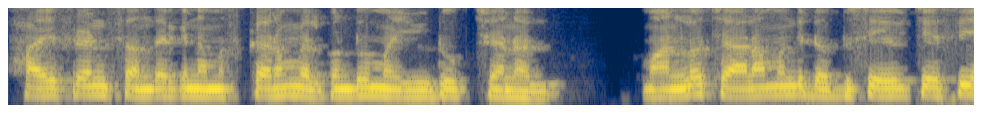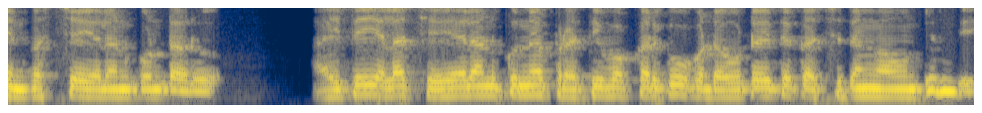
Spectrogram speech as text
హాయ్ ఫ్రెండ్స్ అందరికీ నమస్కారం. Welcome to my YouTube channel. మనలో చాలామంది డబ్బు సేవ్ చేసి ఇన్వెస్ట్ చేయాలనుకుంటారు. అయితే ఇలా చేయాలనుకునే ప్రతి ఒక్కరికి ఒక డౌట్ అయితే ఖచ్చితంగా ఉంటుంది.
